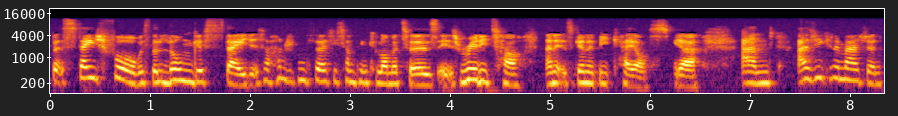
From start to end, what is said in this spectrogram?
But stage four was the longest stage. It's 130 something kilometres. It's really tough, and it's going to be chaos. Yeah, and as you can imagine,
